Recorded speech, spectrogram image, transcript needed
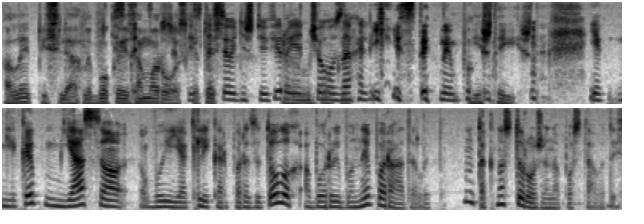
але після глибокої Кстати, заморозки. Після Тобто, сьогоднішнього ефіру я нічого взагалі їсти не буду. їжте, їжте. Як, яке б м'ясо ви, як лікар-паразитолог або рибу, не порадили б? Ну так, насторожено поставитись.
